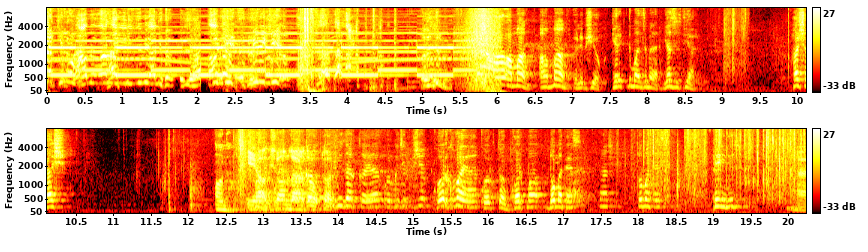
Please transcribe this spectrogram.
Sakin ol. Abi vallahi krizi bir yanıyor. Abi. Bir iki. Öldü mü? Ya aman aman öyle bir şey yok. Gerekli malzemeler yaz ihtiyar. Haş haş. Ana. İyi akşamlar doktor. Bir dakika ya korkacak bir şey yok. Korkma ya korktum korkma. Domates yaz. Domates. Peynir. He.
